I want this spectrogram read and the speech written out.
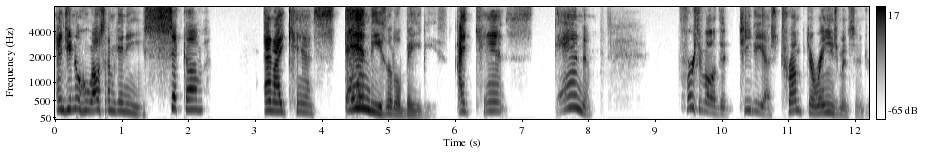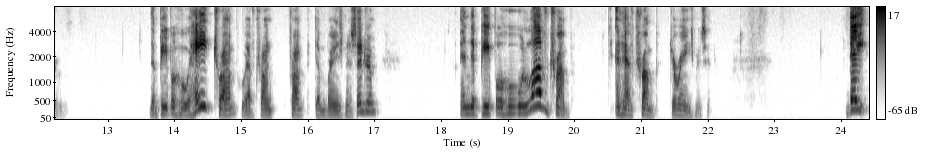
And you know who else I'm getting sick of? And I can't stand these little babies. I can't stand them. First of all, the TDS, Trump derangement syndrome. The people who hate Trump, who have Trump, Trump derangement syndrome, and the people who love Trump and have Trump derangement syndrome. They,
